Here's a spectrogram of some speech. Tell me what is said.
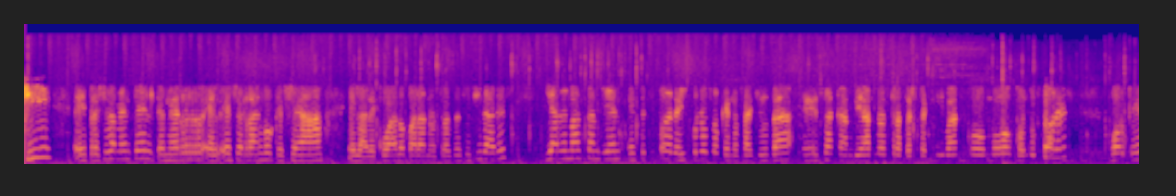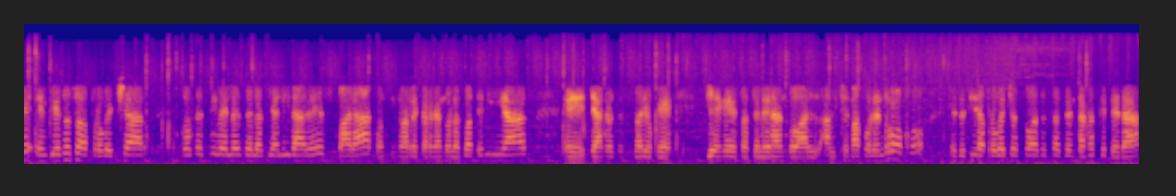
Sí, eh, precisamente el tener ese rango que sea el adecuado para nuestras necesidades. Y además también este tipo de vehículos lo que nos ayuda es a cambiar nuestra perspectiva como conductores porque empiezas a aprovechar los desniveles de las vialidades para continuar recargando las baterías, eh, ya no es necesario que llegues acelerando al, al semáforo en rojo, es decir, aprovechas todas estas ventajas que te da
